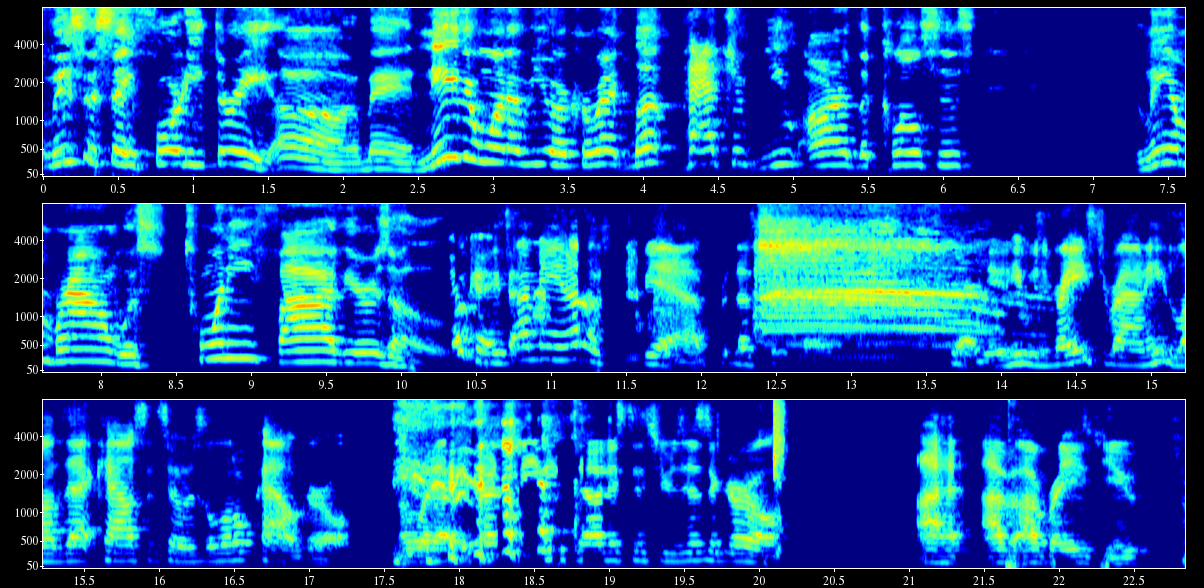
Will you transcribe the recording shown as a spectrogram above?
Lisa say 43. Oh man, neither one of you are correct, but Patrick, you are the closest. Liam Brown was 25 years old. Okay, so, I mean, I was yeah, that's yeah, dude. He was raised around. He loved that cow since it was a little cowgirl or whatever. You know since she was just a girl. I I, I raised you.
